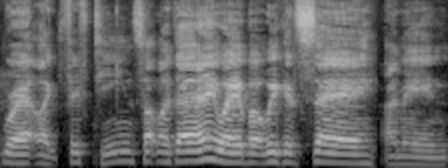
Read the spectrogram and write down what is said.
we're at like 15, something like that. Anyway, but we could say, I mean,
